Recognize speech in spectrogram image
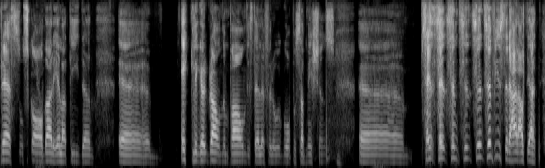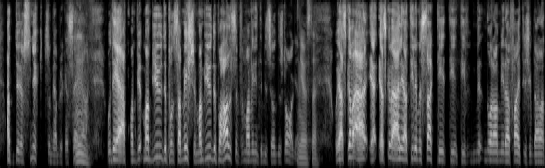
press och skadar hela tiden. Eh, äckliga ground and pound istället för att gå på submissions. Eh, Sen, sen, sen, sen, finns det det här alltid att, att dö snyggt som jag brukar säga. Mm. Och det är att man, man bjuder på en submission, man bjuder på halsen för man vill inte bli sönderslagen. Just det. Och jag ska, vara, jag, jag ska vara ärlig, jag har till och med sagt till, till, till några av mina fighters ibland att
